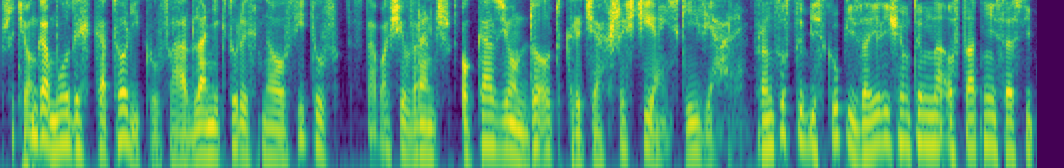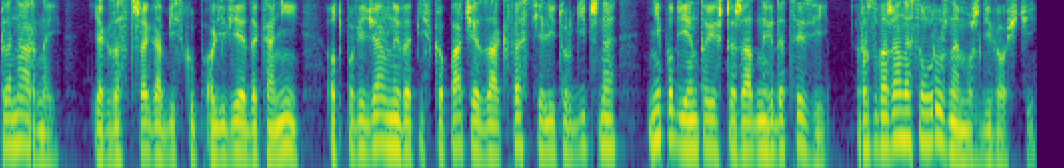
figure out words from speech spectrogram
przyciąga młodych katolików, a dla niektórych neofitów stała się wręcz okazją do odkrycia chrześcijańskiej wiary. Francuscy biskupi zajęli się tym na ostatniej sesji plenarnej. Jak zastrzega biskup Olivier de Cany, odpowiedzialny w episkopacie za kwestie liturgiczne, nie podjęto jeszcze żadnych decyzji. Rozważane są różne możliwości.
